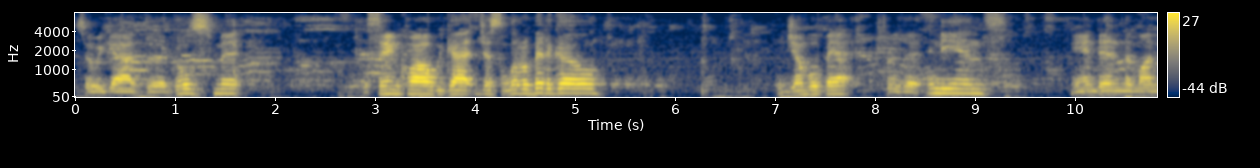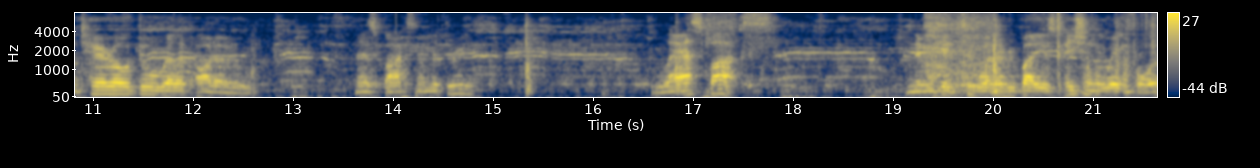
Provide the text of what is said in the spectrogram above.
So we got the Goldschmidt, the same qual we got just a little bit ago. The Jumbo Bat for the Indians. And then the Montero Dual Relic Auto. That's box number three. Last box. And then we get to what everybody is patiently waiting for.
